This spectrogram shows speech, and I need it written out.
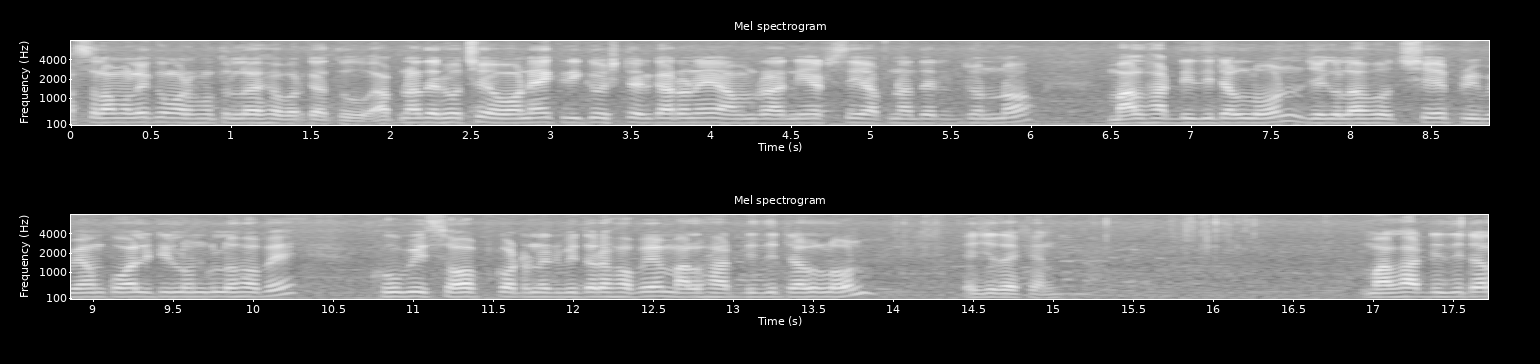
আসসালামু আলাইকুম রহমতুল্লাহ বরকাতু আপনাদের হচ্ছে অনেক রিকোয়েস্টের কারণে আমরা নিয়ে আসছি আপনাদের জন্য মালহাট ডিজিটাল লোন যেগুলো হচ্ছে প্রিমিয়াম কোয়ালিটি লোনগুলো হবে, খুবই সফট কটনের ভিতরে হবে মালহাট ডিজিটাল লোন এই যে দেখেন, মালহাট ডিজিটাল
